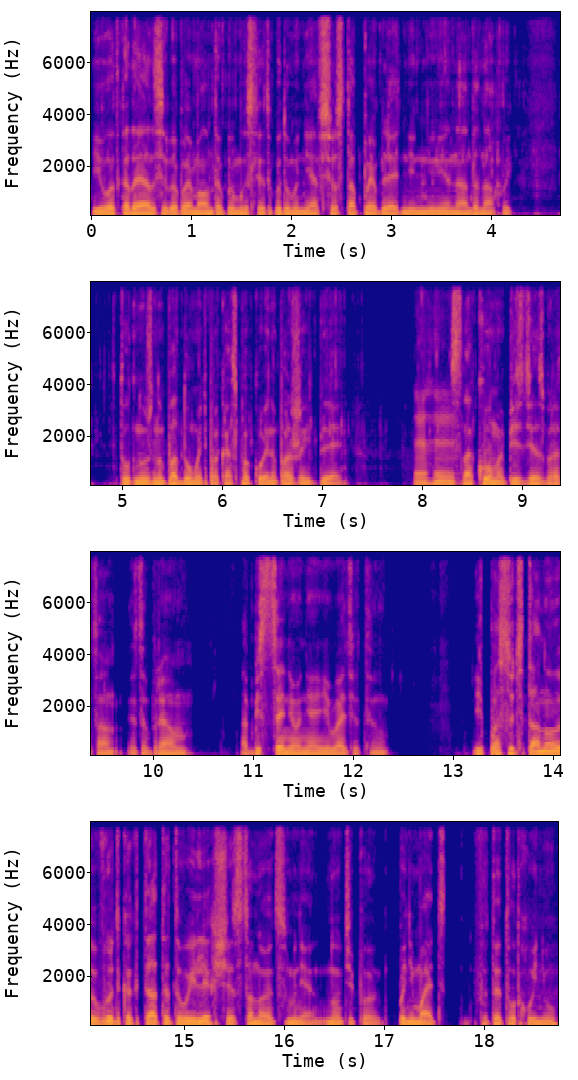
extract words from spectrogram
И вот когда я на себя поймал на такой мысли, я такой думаю, не, все, стопэ, блядь, не, не, не надо нахуй. Тут нужно подумать, пока спокойно пожить, блядь. Знакомо, пиздец, братан. Это прям обесценивание, ебать, это... И, по сути-то, оно вроде как-то от этого и легче становится мне, ну, типа, понимать вот эту вот хуйню.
